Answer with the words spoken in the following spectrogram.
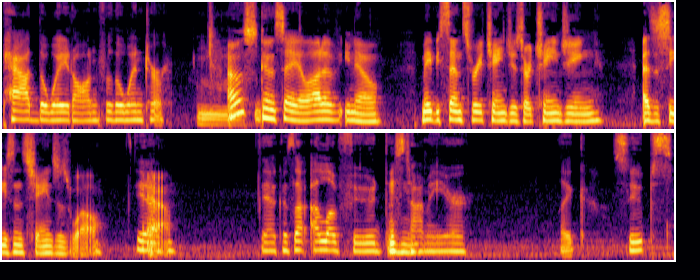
pad the weight on for the winter. I was going to say a lot of, you know, maybe sensory changes are changing as the seasons change as well. Yeah. Yeah, because I, I love food this Mm-hmm. time of year, like soups,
